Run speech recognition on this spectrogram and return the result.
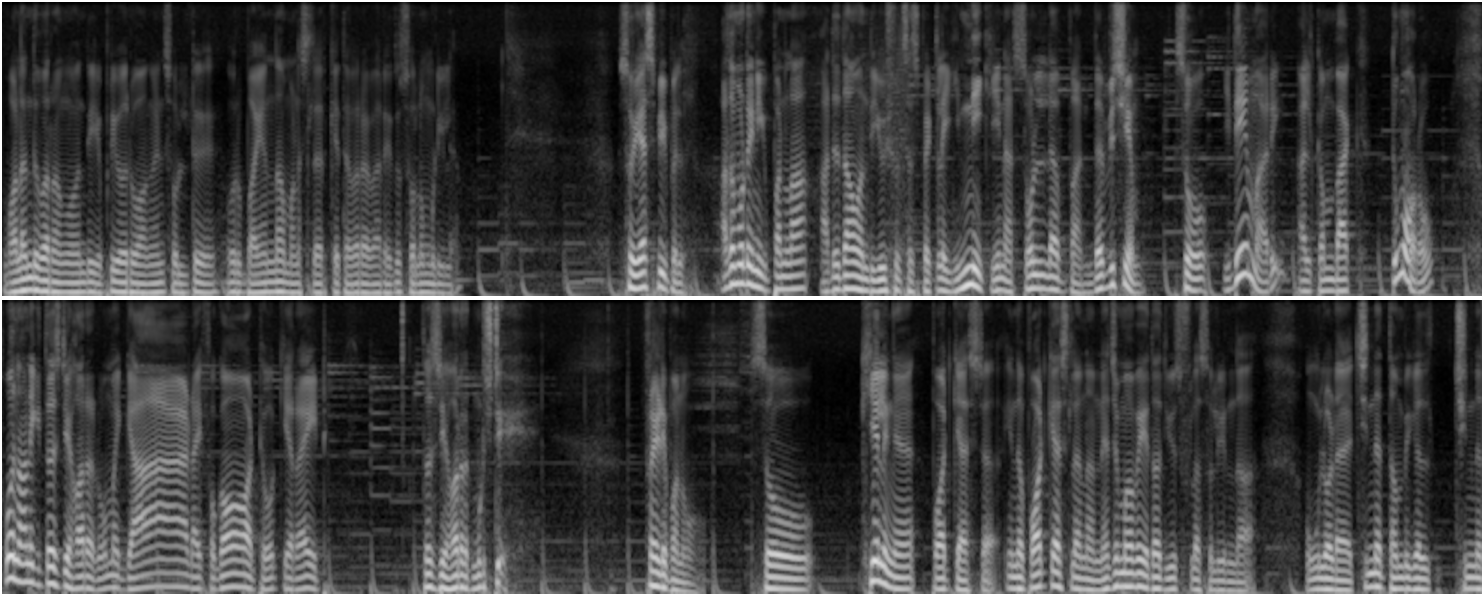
வளர்ந்து வரவங்க வந்து எப்படி வருவாங்கன்னு சொல்லிட்டு ஒரு பயம்தான் மனசில் இருக்கே தவிர வேறு எதுவும் சொல்ல முடியல. ஸோ எஸ் பீப்புள் அதை மட்டும் இன்றைக்கி பண்ணலாம். அதுதான் வந்து யூஷுவல் சஸ்பெக்டில் இன்றைக்கி நான் சொல்ல வந்த விஷயம். ஸோ இதே மாதிரி ஐ கம் பேக் டுமாரோ ஓ நாளைக்கு Thursday horror oh my god I forgot okay right Thursday horror முடிச்சுட்டு ஃப்ரைடே பண்ணுவோம். ஸோ கேளுங்க பாட்காஸ்ட்டை இந்த பாட்காஸ்ட்டில் நான் நிஜமாகவே ஏதாவது யூஸ்ஃபுல்லாக சொல்லியிருந்தா உங்களோட சின்ன தம்பிகள் சின்ன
